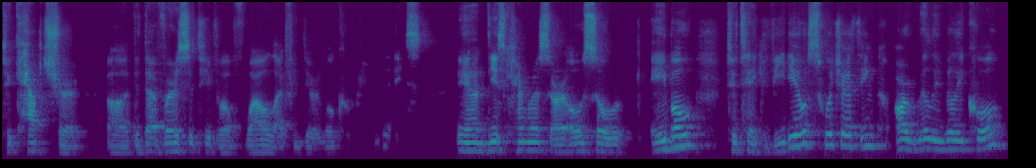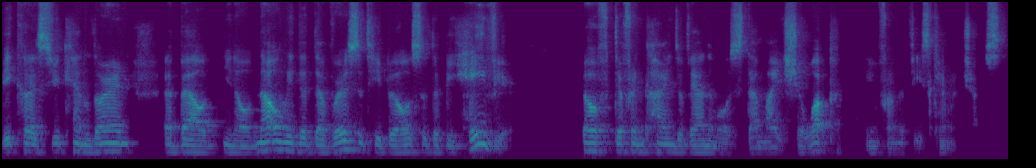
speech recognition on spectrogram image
to capture uh, the diversity of wildlife in their local communities. And these cameras are also able to take videos, which I think are really, really cool because you can learn about, you know, not only the diversity, but also the behavior of different kinds of animals that might show up in front of these camera traps.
